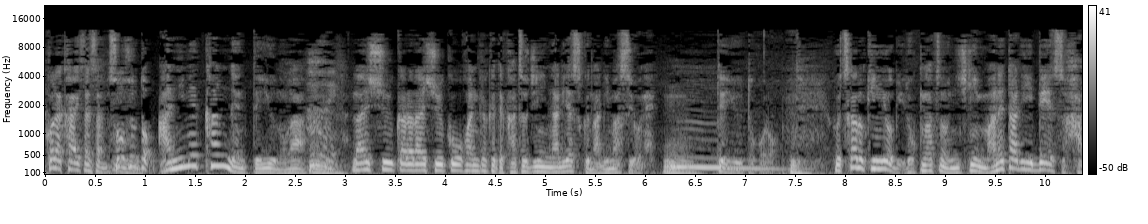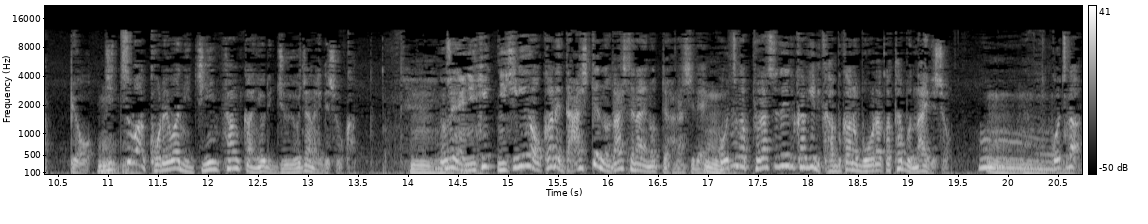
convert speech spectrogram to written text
これは開催される。そうすると、アニメ関連っていうのが、はい来週から来週後半にかけて活字になりやすくなりますよね。っていうところ。2日の金曜日、6月の日銀マネタリーベース発表。実はこれは日銀短観より重要じゃないでしょうか。要するに日日銀がお金出してんの出してないのっていう話で、こいつがプラスでいる限り株価の暴落は多分ないでしょう。こいつが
